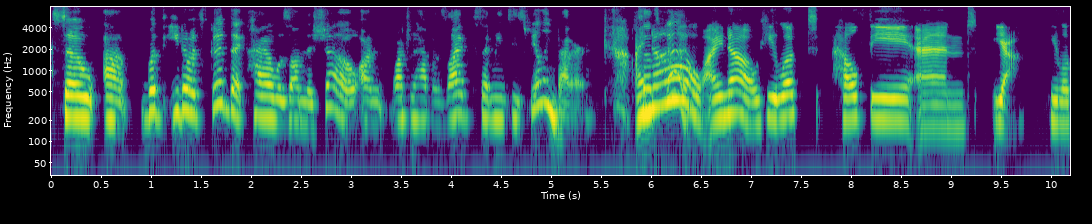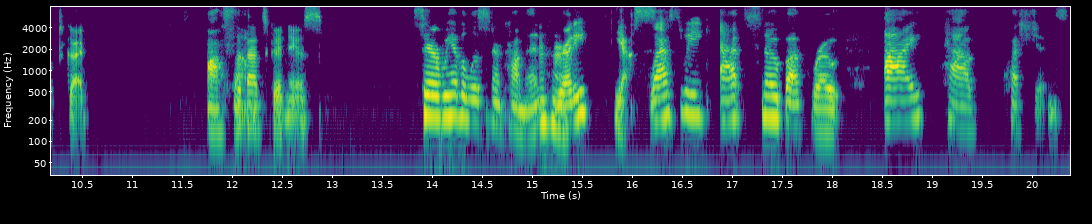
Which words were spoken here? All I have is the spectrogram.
So, uh, but you know, it's good that Kyle was on the show on Watch What Happens Live because that means he's feeling better. I that's know, I know. He looked healthy and yeah, he looked good. Awesome. So that's good news. Sarah, we have a listener comment. Mhm. You ready? Yes. Last week at Snowbuck wrote, I have questions.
